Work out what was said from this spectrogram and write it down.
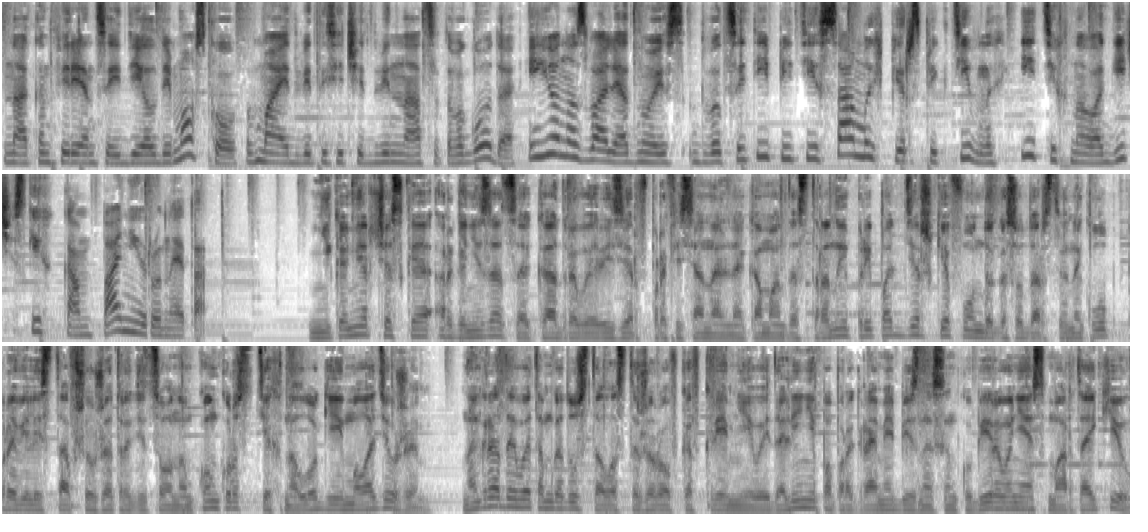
На конференции DLD Moscow в мае 2012 года ее назвали одной из 25 самых перспективных и технологических компаний Рунета. Некоммерческая организация «Кадровый резерв. Профессиональная команда страны» при поддержке фонда «Государственный клуб» провели ставший уже традиционным конкурс «Технологии молодежи». Наградой в этом году стала стажировка в Кремниевой долине по программе бизнес-инкубирования Smart IQ.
